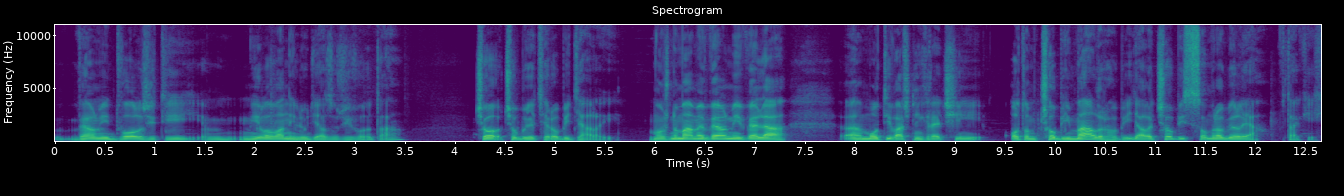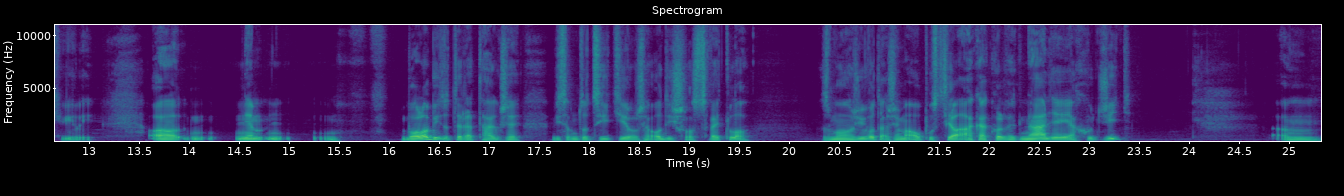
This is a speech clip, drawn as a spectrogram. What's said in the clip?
veľmi dôležití, milovaní ľudia zo života, čo, čo budete robiť ďalej? Možno máme veľmi veľa e, motivačných rečí o tom, čo by mal robiť, ale čo by som robil ja v takej chvíli. O, ne, bolo by to teda tak, že by som to cítil, že odišlo svetlo z môjho života, že ma opustila akákoľvek nádej a chuť žiť. Um,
